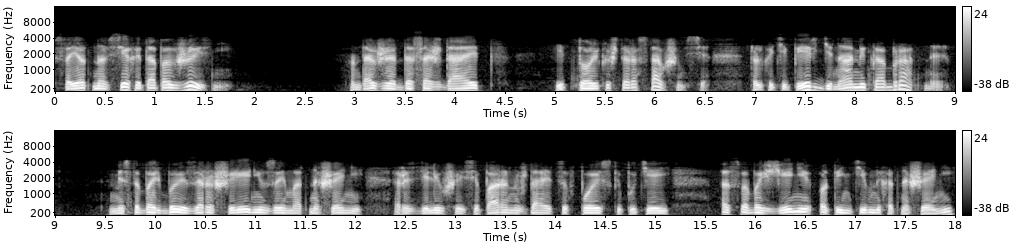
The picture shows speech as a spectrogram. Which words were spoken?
встает на всех этапах жизни. Он также досаждает и только что расставшимся, только теперь динамика обратная. Вместо борьбы за расширение взаимоотношений разделившаяся пара нуждается в поиске путей освобождения от интимных отношений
